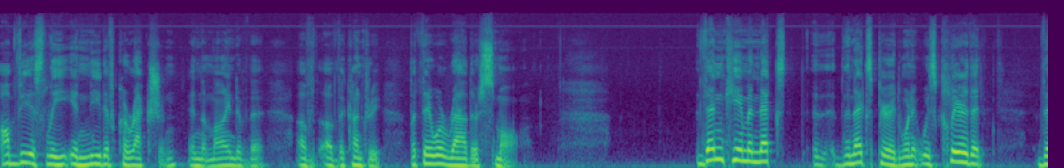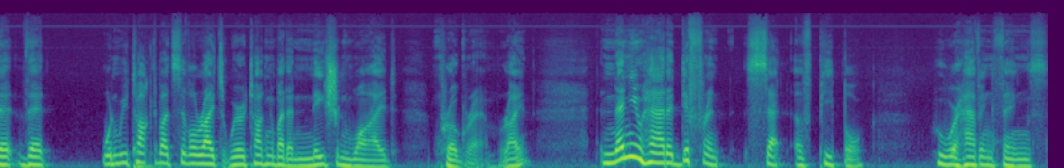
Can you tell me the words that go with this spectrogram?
obviously in need of correction in the mind of the of, of the country, but they were rather small then came a next the next period when it was clear that that that when we talked about civil rights, we were talking about a nationwide program, right? And then you had a different set of people who were having things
